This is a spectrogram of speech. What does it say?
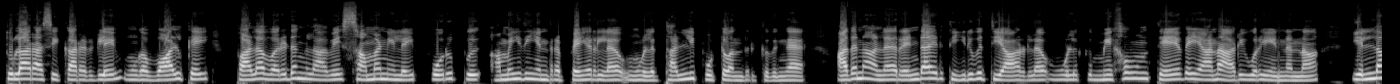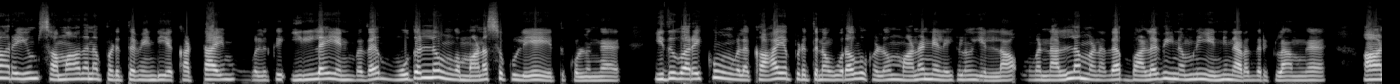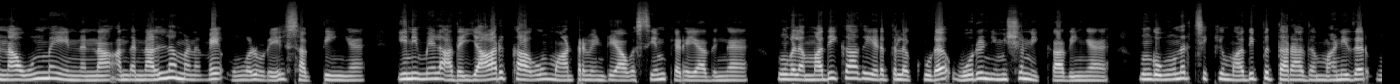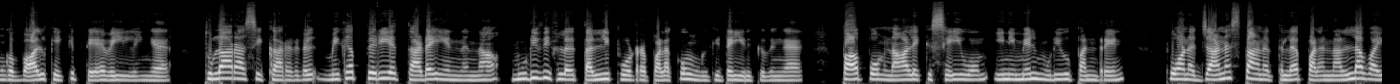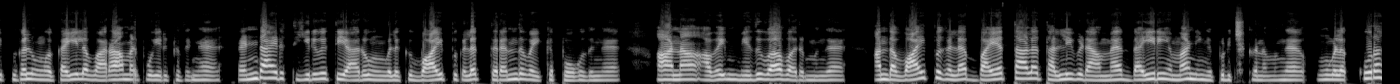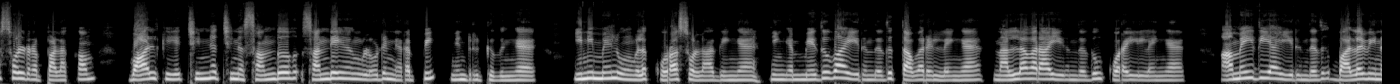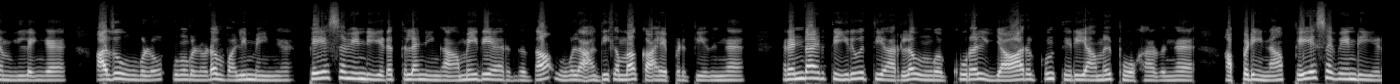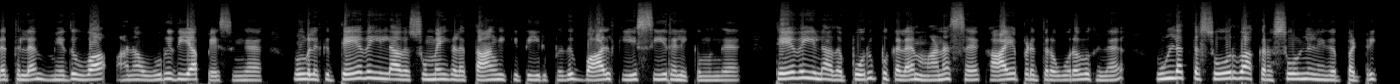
துளாராசிக்காரர்களே உங்க வாழ்க்கை பல வருடங்களாவே சமநிலை பொறுப்பு அமைதி என்ற பெயர்ல உங்களை தள்ளி போட்டு வந்திருக்குதுங்க. அதனால ரெண்டாயிரத்தி இருபத்தி ஆறுல உங்களுக்கு மிகவும் தேவையான அறிவுரை என்னன்னா எல்லாரையும் சமாதானப்படுத்த வேண்டிய கட்டாயம் உங்களுக்கு இல்லை என்பதை முதல்ல உங்க மனசுக்குள்ளேயே ஏத்துக்கொள்ளுங்க. இதுவரைக்கும் உங்களை காயப்படுத்தின உறவுகளும் மனநிலைகளும் எல்லாம் உங்க நல்ல மனதை பலவீனம்னு எண்ணி நடந்திருக்கலாம்ங்க. ஆனா உண்மை என்னன்னா அந்த நல்ல மனமே உங்களுடைய சக்திங்க. இனிமேல் அதை யாருக்காகவும் மாற்ற வேண்டிய அவசியம் கிடையாதுங்க. உங்களை மதிக்காத இடத்துல கூட ஒரு நிமிஷம் நிக்காதீங்க. உங்க உணர்ச்சிக்கு மதிப்பு தராத மனிதர் உங்க வாழ்க்கைக்கு தேவையில்லைங்க. துளாராசிக்காரர்கள் மிகப்பெரிய தடை என்னன்னா முடிவுகளை தள்ளி போடுற பழக்கம் உங்ககிட்ட இருக்குதுங்க. பாப்போம் நாளைக்கு செய்வோம் இனிமேல் முடிவு பண்றேன். போன ஜனஸ்தானத்துல பல நல்ல வாய்ப்புகள் உங்க கையில வராமல் போயிருக்குதுங்க. ரெண்டாயிரத்தி இருபத்தி ஆறு உங்களுக்கு வாய்ப்புகளை திறந்து வைக்க போகுதுங்க. ஆனா அவை மெதுவா வருமுங்க. அந்த வாய்ப்புகளை பயத்தால தள்ளிவிடாம தைரியமா நீங்க பிடிச்சுக்கணுங்க. உங்களை குறை சொல்ற பழக்கம் வாழ்க்கைய சின்ன சின்ன சந்தோ சந்தேகங்களோடு நிரப்பி நின்றுருக்குதுங்க. இனிமேல் உங்களை குறை சொல்லாதீங்க. நீங்க மெதுவா இருந்தது தவறில்லைங்க. நல்லவரா இருந்ததும் குறையில்லைங்க. அமைதியா இருந்தது பலவீனம் இல்லைங்க. அது உங்களோ உங்களோட வலிமைங்க. பேச வேண்டிய இடத்துல நீங்க அமைதியா இருந்தது தான் உங்களை அதிகமா காயப்படுத்தியதுங்க. ரெண்டாயிரத்தி இருபத்தி ஆறுல உங்க குரல் யாருக்கும் தெரியாமல் போகாதுங்க. அப்படின்னா பேச வேண்டிய இடத்துல மெதுவா ஆனா உறுதியா பேசுங்க. உங்களுக்கு தேவையில்லாத சுமைகளை தாங்கிக்கிட்டு இருப்பது வாழ்க்கையை சீரழிக்குமுங்க. தேவையில்லாத பொறுப்புகளை மனசை காயப்படுத்துற உறவுகளை உள்ளத்தை சோர்வாக்குற சூழ்நிலைகளை பற்றி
